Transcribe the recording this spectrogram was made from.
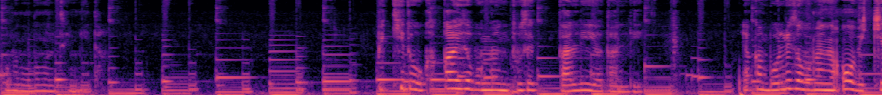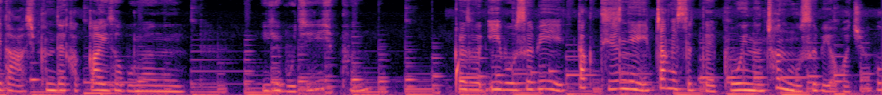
그런 오너먼트입니다. 미키도 가까이서 보면 도색 난리예요 난리. 약간 멀리서 보면 어 미키다 싶은데 가까이서 보면 이게 뭐지 싶은. 그래서 이 모습이 딱 디즈니에 입장했을 때 보이는 첫 모습이어가지고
